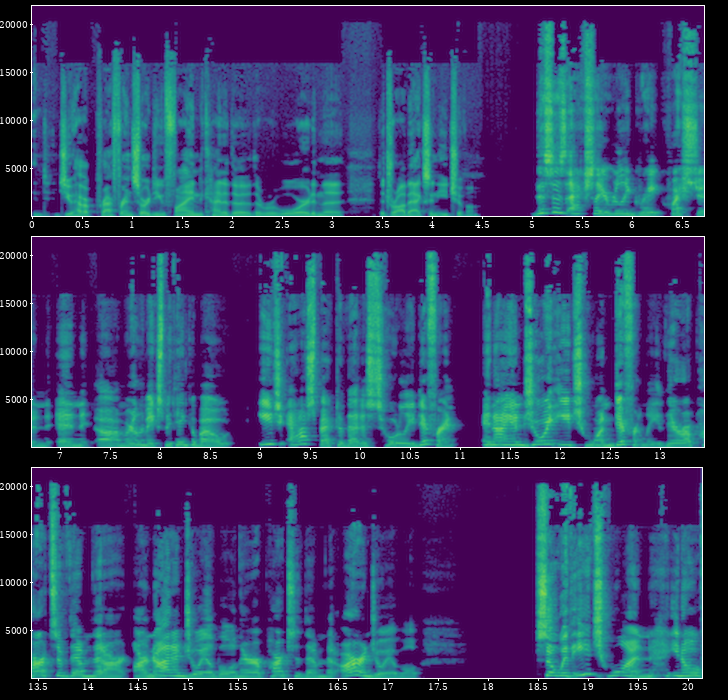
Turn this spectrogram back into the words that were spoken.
do you have a preference, or do you find kind of the the reward and the the drawbacks in each of them? This is actually a really great question, and um, really makes me think about each aspect of that is totally different. and I enjoy each one differently. There are parts of them that aren't are not enjoyable, and there are parts of them that are enjoyable. So with each one, you know,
